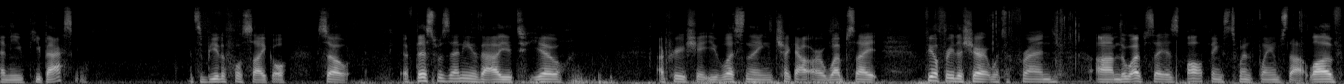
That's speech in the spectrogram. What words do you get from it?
and you keep asking. It's a beautiful cycle. So if this was any value to you, I appreciate you listening. Check out our website. Feel free to share it with a friend. Um, the website is allthingstwinflames.love.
